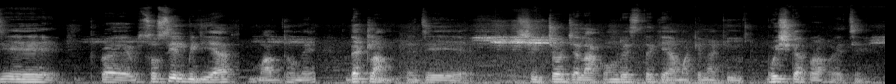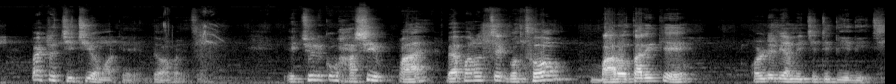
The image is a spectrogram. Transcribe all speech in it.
যে সোশ্যাল মিডিয়ার মাধ্যমে দেখলাম যে শিলচর জেলা কংগ্রেস থেকে আমাকে নাকি বহিষ্কার করা হয়েছে বা একটা চিঠিও আমাকে দেওয়া হয়েছে। অ্যাকচুয়ালি খুব হাসি পায়। ব্যাপার হচ্ছে গত বারো তারিখে অলরেডি আমি চিঠি দিয়ে দিয়েছি।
